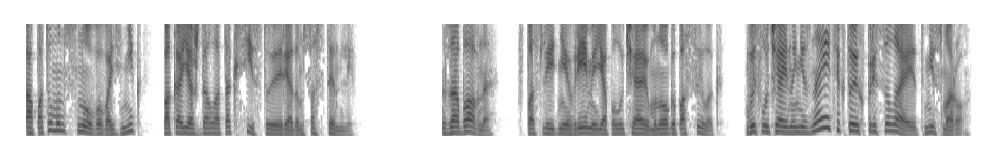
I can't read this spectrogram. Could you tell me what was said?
А потом он снова возник, пока я ждала такси, стоя рядом со Стэнли. Забавно. В последнее время я получаю много посылок. Вы случайно не знаете, кто их присылает, мисс Моро?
